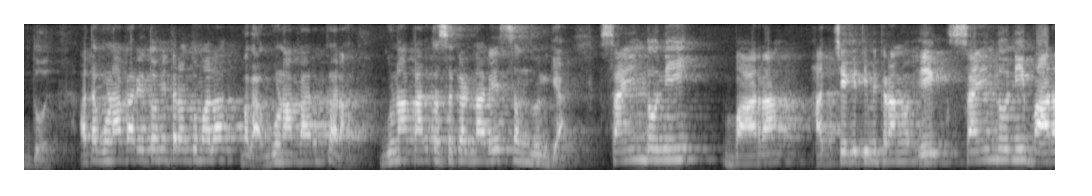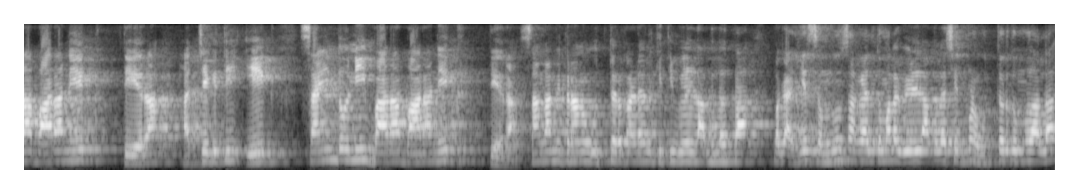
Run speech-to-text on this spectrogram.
दोन. आता गुणाकार येतो मित्रांनो तुम्हाला. बघा गुणाकार करा. गुणाकार कसं करणार आहे? समजून घ्या. साईन दोन्ही बारा. हातचे किती मित्रांनो? एक. साईन दोन्ही बारा बाराने एक तेरा. हातचे किती? एक. साईन दोन्ही बारा बाराने एक तेरा. सांगा मित्रांनो उत्तर काढायला किती वेळ लागलं का? बघा हे समजून सांगायला तुम्हाला वेळ लागला असेल पण उत्तर तुम्हाला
